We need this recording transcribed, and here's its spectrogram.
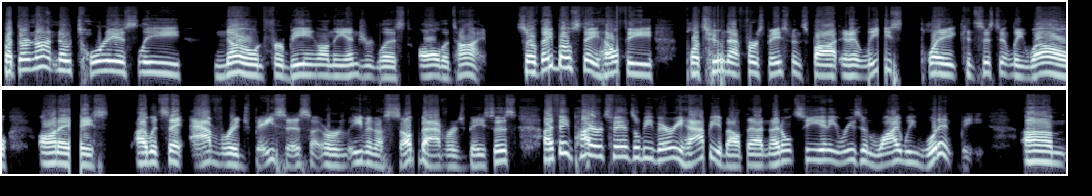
but they're not notoriously known for being on the injured list all the time. So if they both stay healthy, platoon that first baseman spot, and at least play consistently well on a I would say average basis or even a sub average basis, I think Pirates fans will be very happy about that. And I don't see any reason why we wouldn't be. Um,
